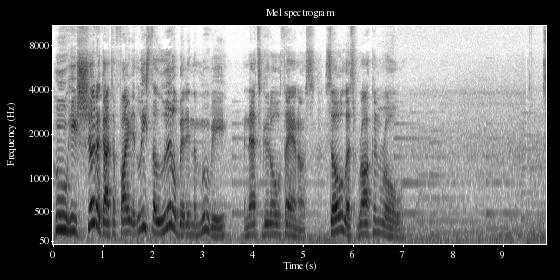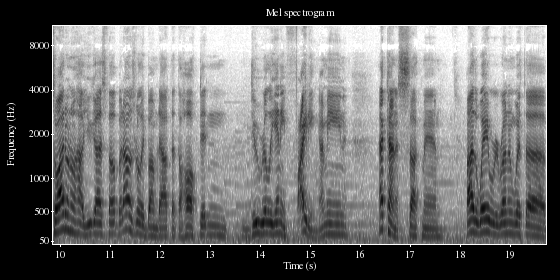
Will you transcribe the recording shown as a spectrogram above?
who he should have got to fight at least a little bit in the movie, and that's good old Thanos. So let's rock and roll. So I don't know how you guys felt, but I was really bummed out that the Hulk didn't do really any fighting. I mean, that kind of sucked, man. By the way, we're running with uh,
